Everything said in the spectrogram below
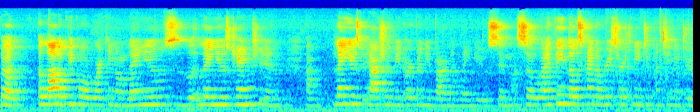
But a lot of people are working on land use, land use change, and um, land use actually mean urban environment land use. And so I think those kind of research need to continue to,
